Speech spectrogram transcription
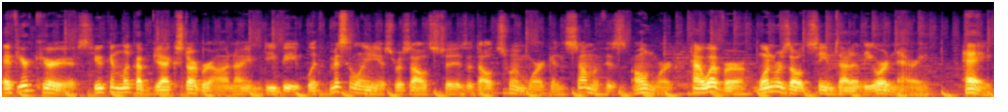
if you're curious, you can look up Jack Stauber on IMDb with miscellaneous results to his Adult Swim work and some of his own work. However, one result seems out of the ordinary. Hey,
